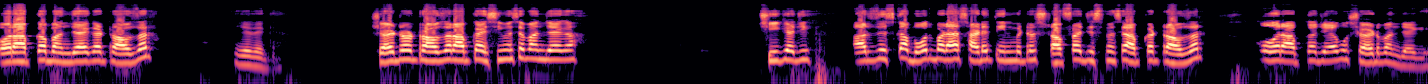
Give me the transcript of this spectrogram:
और आपका बन जाएगा ट्राउज़र ये देखें शर्ट और ट्राउज़र आपका इसी में से बन जाएगा। ठीक है जी, अर्ज़ इसका बहुत बड़ा है, साढ़े तीन मीटर स्टफ़ है, जिसमें से आपका ट्राउज़र और आपका जो है वो शर्ट बन जाएगी।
